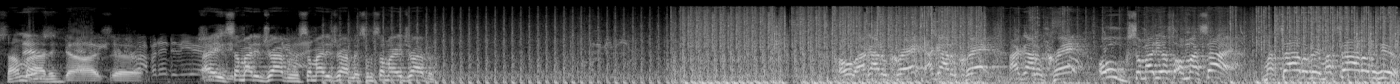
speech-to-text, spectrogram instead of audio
Somebody. Nah, it's, uh, dropping into the area. Hey, somebody dropping. Somebody dropping. Some somebody dropping. Oh, I got him cracked. I got him cracked. I got him cracked. Oh, somebody else on my side. My side over here. My side over here.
